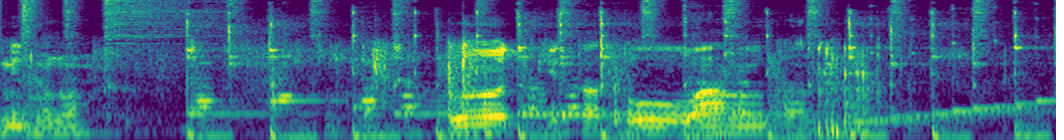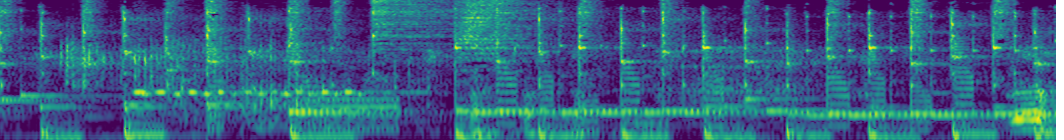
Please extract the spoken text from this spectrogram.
gini teman-teman kita cabut kita tuangkan uh,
